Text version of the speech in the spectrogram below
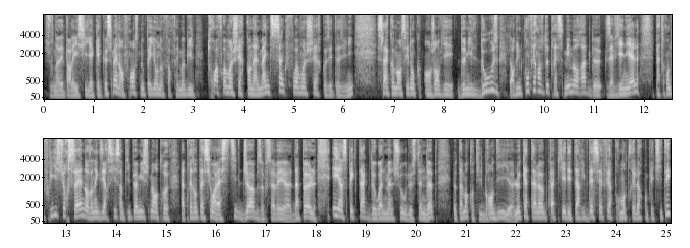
Je vous en avais parlé ici il y a quelques semaines. En France, nous payons nos forfaits mobiles trois fois moins cher qu'en Allemagne, cinq fois moins cher qu'aux États-Unis. Cela a commencé donc en janvier 2012 lors d'une conférence de presse mémorable de Xavier Niel, patron de Free, sur scène dans un exercice un petit peu à mi-chemin entre la présentation à la Steve Jobs, vous savez, euh, d'Apple, et un spectacle de one-man show ou de stand-up, notamment quand il brandit euh, le catalogue papier des tarifs d'SFR pour montrer leur complexité,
